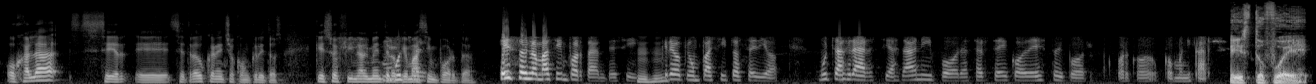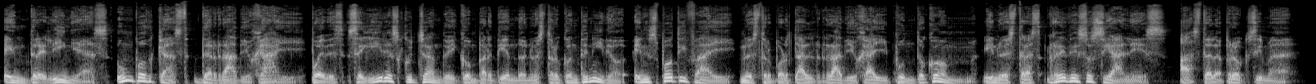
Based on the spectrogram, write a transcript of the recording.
ojalá se, eh, se traduzcan en hechos concretos, que eso es finalmente lo que más importa. Eso es lo más importante, sí. Creo que un pasito se dio. Muchas gracias, Dani, por hacerse eco de esto y por, por comunicarse. Esto fue Entre líneas, un podcast de Radio High. Puedes seguir escuchando y compartiendo nuestro contenido en Spotify, nuestro portal radiohigh.com y nuestras redes sociales. Hasta la próxima.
